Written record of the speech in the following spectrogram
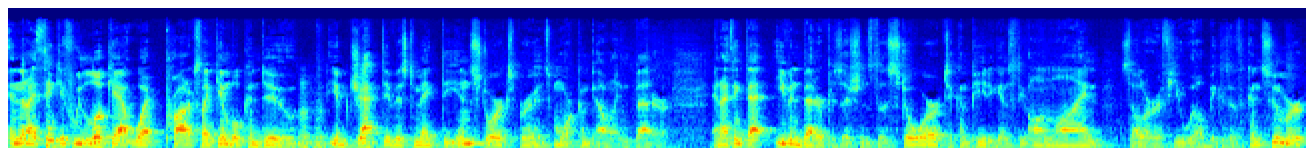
and then I think if we look at what products like Gimbal can do, mm-hmm. the objective is to make the in-store experience more compelling, better. And I think that even better positions the store to compete against the online seller, if you will, because if the consumer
